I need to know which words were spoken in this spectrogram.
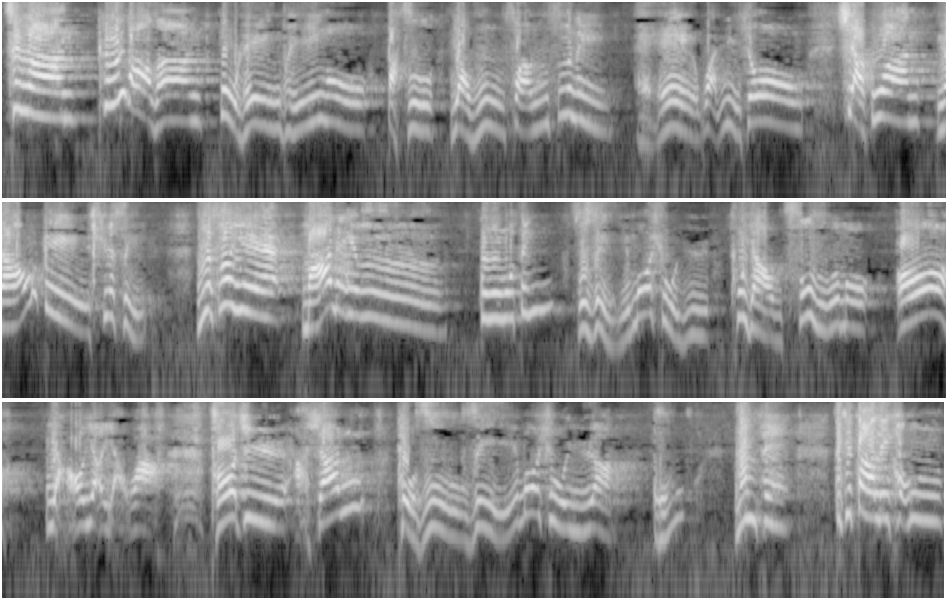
请问潘大人不灵陪我，不知要无吩咐呢？哎，万女兄，下官傲得学识，你是也马来是？古丁是什么学语？可要此日么？哦，要要要啊！他去阿山可是？什么学语啊？哦，难非？这个大雷空，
